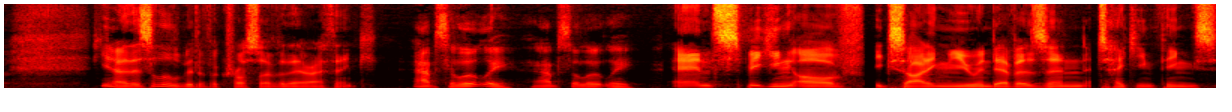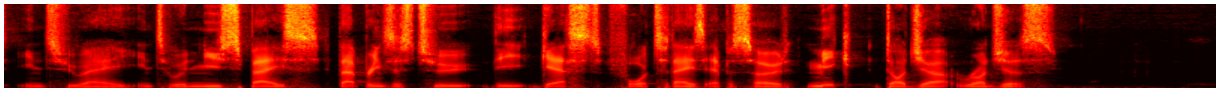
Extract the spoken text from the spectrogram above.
you know, there's a little bit of a crossover there, I think. Absolutely, absolutely. And speaking of exciting new endeavors and taking things into a into a new space, that brings us to the guest for today's episode, Mick Dodger Rogers.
